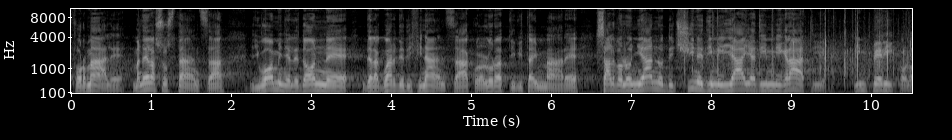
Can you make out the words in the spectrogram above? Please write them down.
formale, ma nella sostanza gli uomini e le donne della Guardia di Finanza, con la loro attività in mare, salvano ogni anno decine di migliaia di immigrati in pericolo.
